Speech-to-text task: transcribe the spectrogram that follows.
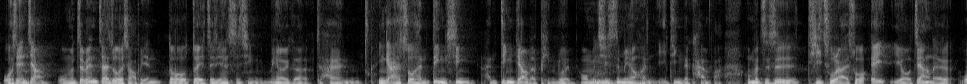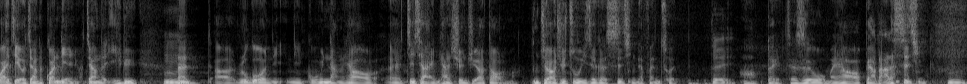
我先讲，我们这边在座的小编都对这件事情没有一个很应该说很定性、很定调的评论。我们其实没有很一定的看法，我们只是提出来说，哎，有这样的外界有这样的观点，有这样的疑虑。那啊，如果你你国民党要呃，接下来你看选举要到了嘛，你就要去注意这个事情的分寸。对啊，对，这是我们要表达的事情。嗯，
